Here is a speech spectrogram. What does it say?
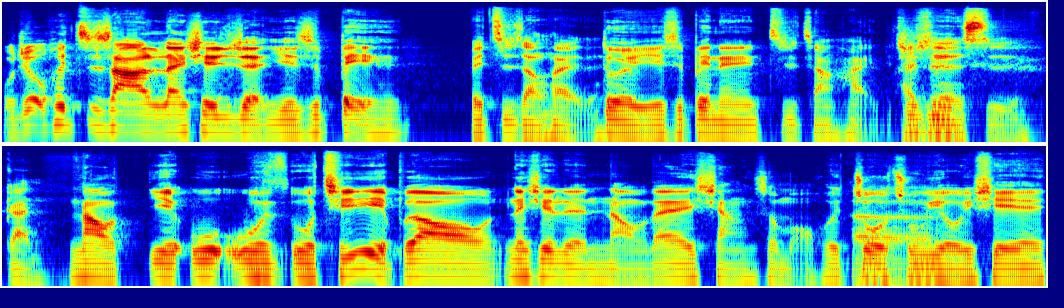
我觉得会自杀的那些人也是被被智障害的。对，也是被那些智障害的。就是真的是干脑也我我我其实也不知道那些人脑袋在想什么，会做出有一些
